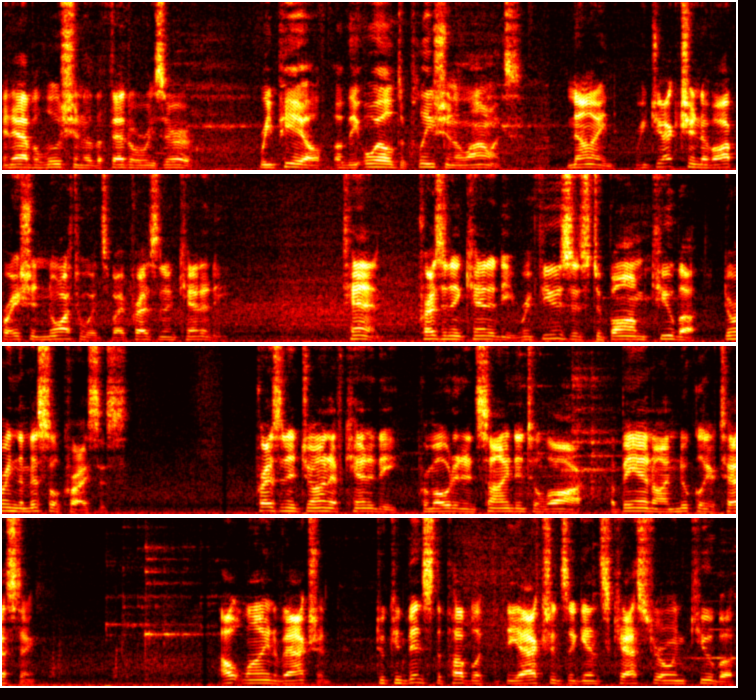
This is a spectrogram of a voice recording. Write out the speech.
and abolition of the Federal Reserve. Repeal of the oil depletion allowance. 9. Rejection of Operation Northwoods by President Kennedy. 10. President Kennedy refuses to bomb Cuba during the missile crisis. President John F. Kennedy promoted and signed into law a ban on nuclear testing. Outline of action to convince the public that the actions against Castro in Cuba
